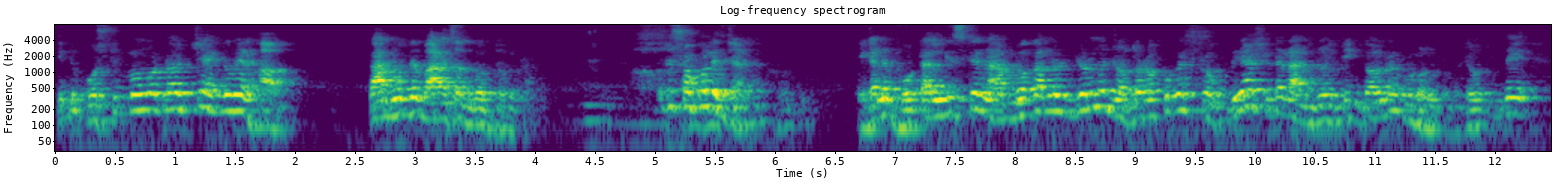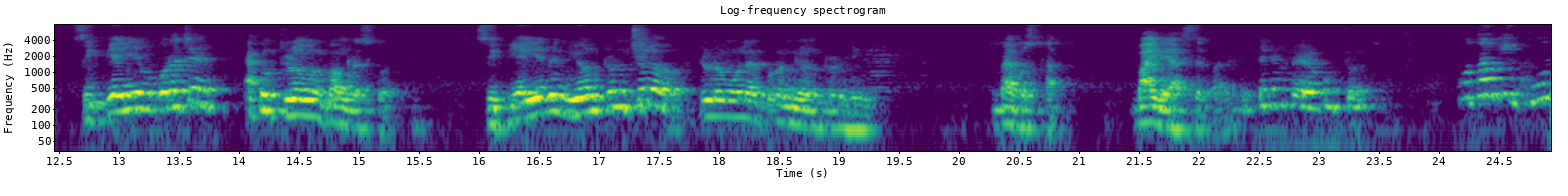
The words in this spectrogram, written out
কিন্তু পশ্চিমবঙ্গটা হচ্ছে একদমের হাব। তার মধ্যে বারাসাত গৌতমরা এটা সকলের জানা। এখানে ভোটার লিস্টে নাম ঢোকানোর জন্য যত রকমের প্রক্রিয়া সেটা রাজনৈতিক দলরা গ্রহণ করেছে অতীতে সিপিআইএম করেছে এখন তৃণমূল কংগ্রেস করছে। সিপিআইএম এর নিয়ন্ত্রণ ছিল তৃণমূলের কোনো নিয়ন্ত্রণহীন ব্যবস্থা বাইরে আসতে পারেনি। সেই জন্য এরকম চলছে। কোথাও কি ঘুম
